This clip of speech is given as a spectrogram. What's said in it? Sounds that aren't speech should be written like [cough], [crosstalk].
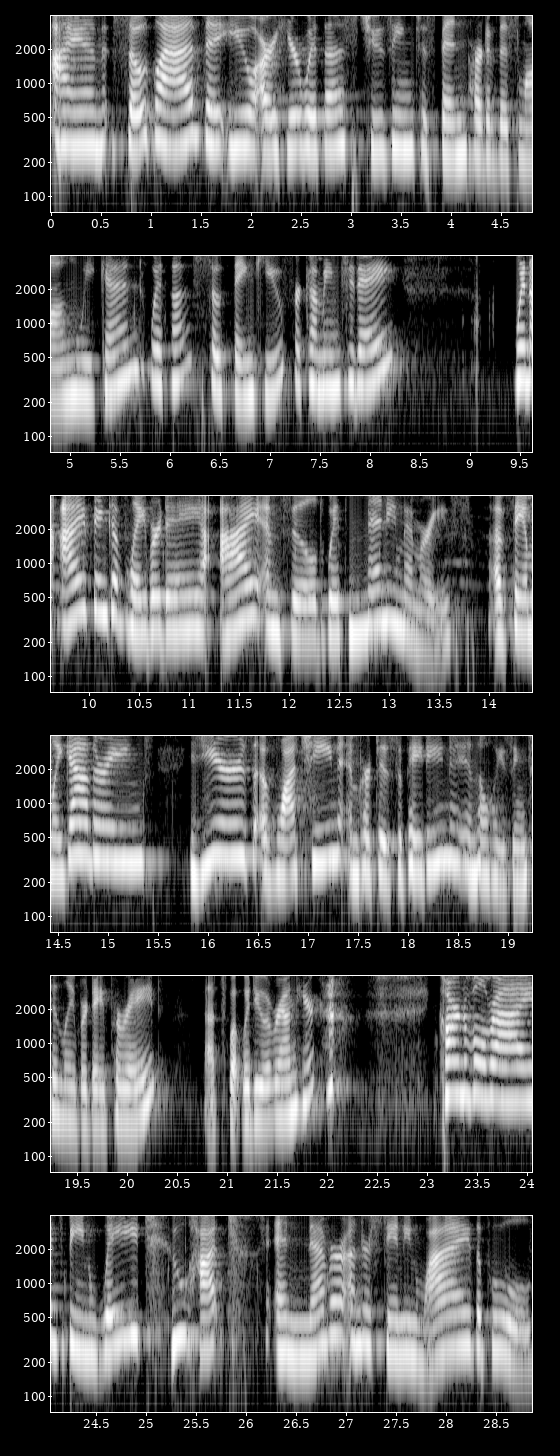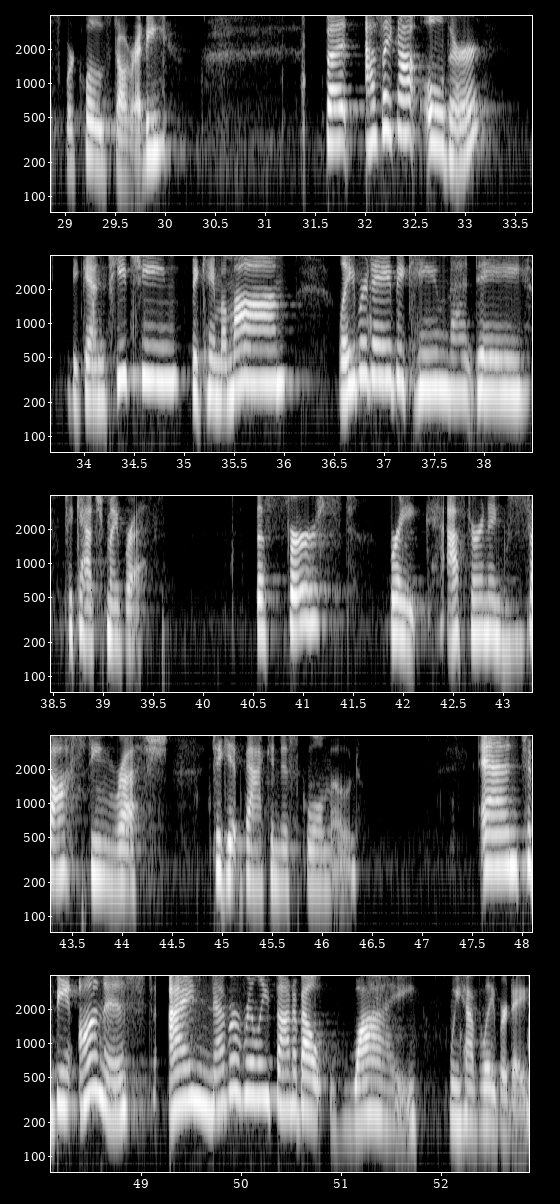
I am so glad that you are here with us, choosing to spend part of this long weekend with us. So, thank you for coming today. When I think of Labor Day, I am filled with many memories of family gatherings, years of watching and participating in the Hoisington Labor Day Parade. That's what we do around here. [laughs] Carnival rides, being way too hot and never understanding why the pools were closed already. [laughs] But as I got older, began teaching, became a mom, Labor Day became that day to catch my breath. The first break after an exhausting rush to get back into school mode. And to be honest, I never really thought about why we have Labor Day.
